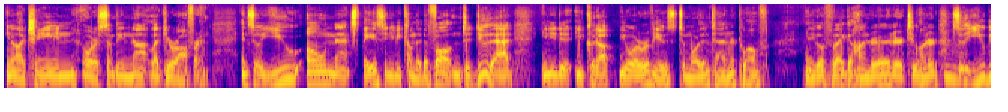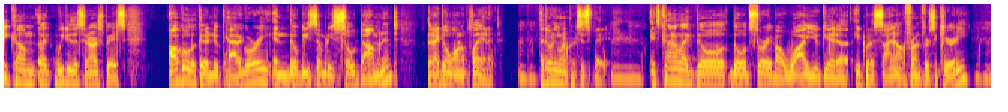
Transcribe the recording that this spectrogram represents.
you know a chain or something not like you're offering, and so you own that space and you become the default. And to do that, you need to you could up your reviews to more than ten or twelve, and you go for like 100 or 200 mm-hmm. so that you become like we do this in our space. I'll go look at a new category and there'll be somebody so dominant that i don't want to play in it Mm-hmm. i don't even want to participate mm-hmm. it's kind of like the old, the old story about why you get a you put a sign out front for security mm-hmm.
